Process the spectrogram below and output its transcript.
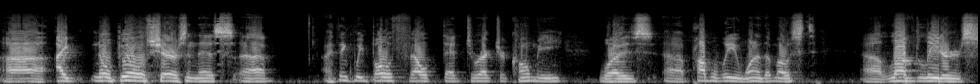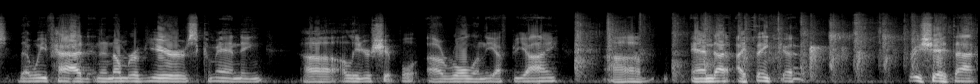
Uh, I know Bill shares in this. Uh, I think we both felt that Director Comey was uh, probably one of the most uh, loved leaders that we've had in a number of years, commanding uh, a leadership uh, role in the FBI. Uh, and I, I think, uh, appreciate that.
